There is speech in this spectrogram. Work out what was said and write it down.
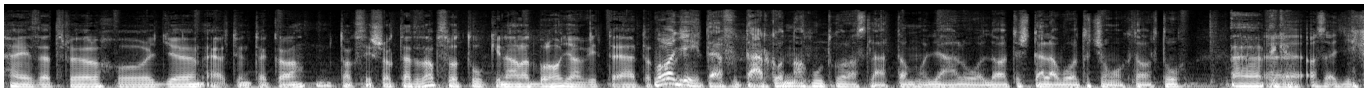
helyzetről, hogy eltűntek a taxisok. Tehát az abszolút túlkínálatból hogyan vitte el a Vagy ételfutárkodnak, múltkor azt láttam, hogy álló oldalt, és tele volt a csomagtartó. Uh, igen. Az egyik.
